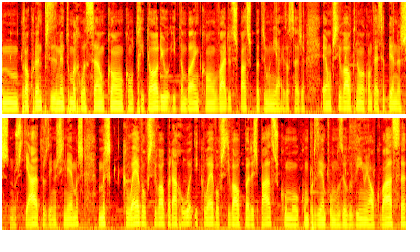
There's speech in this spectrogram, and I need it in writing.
um, procurando precisamente uma relação com, com o território e também com vários espaços patrimoniais. Ou seja, é um festival que não acontece apenas nos teatros e nos cinemas, mas que leva o festival para a rua e que leva o festival para espaços como, como por exemplo, o Museu do Vinho em Alcobaça,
